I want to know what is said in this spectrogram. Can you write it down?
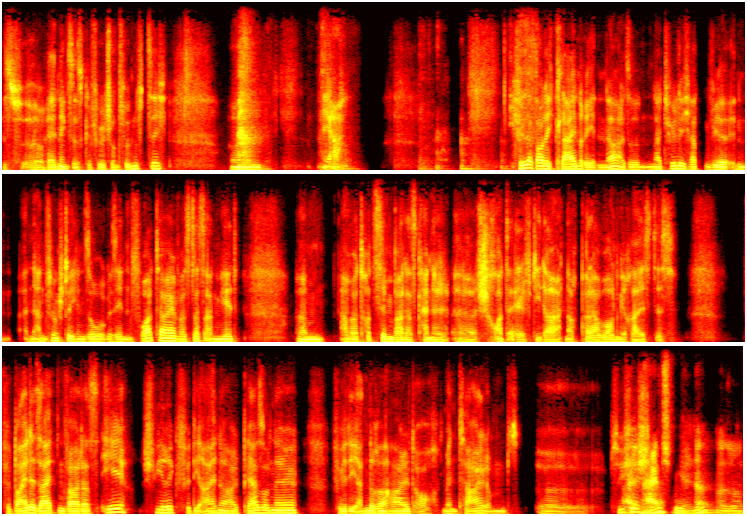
ist, äh, Hennings ist gefühlt schon 50. Ähm, ja, ich will das auch nicht kleinreden. Ne? Also natürlich hatten wir in, in Anführungsstrichen so gesehen einen Vorteil, was das angeht. Ähm, aber trotzdem war das keine äh, Schrottelf, die da nach Paderborn gereist ist. Für beide Seiten war das eh schwierig. Für die eine halt personell, für die andere halt auch mental und äh, psychisch. Ein Heimspiel, ne? Also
